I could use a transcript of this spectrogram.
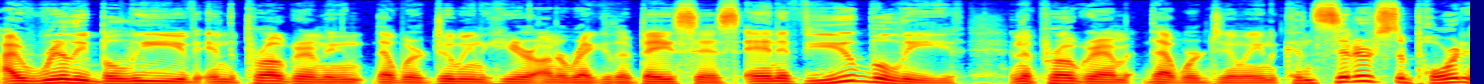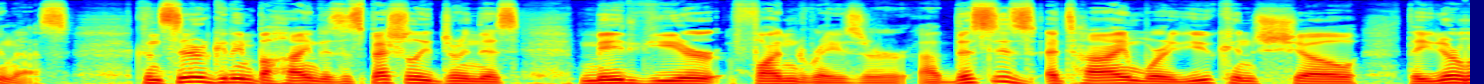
I really believe in the programming that we're doing here on a regular basis. And if you believe in the program that we're doing, consider supporting us. Consider getting behind us, especially during this mid year fundraiser. Uh, this is a time where you can show that you're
